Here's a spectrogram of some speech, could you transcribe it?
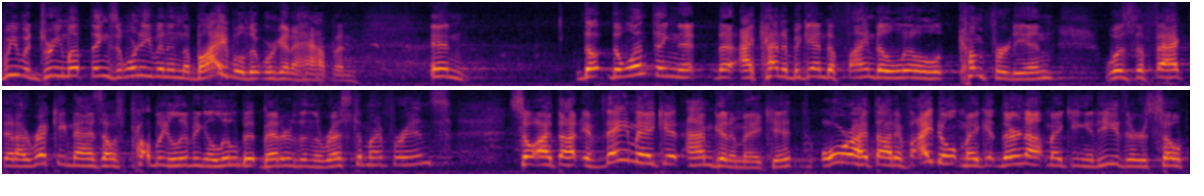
we would dream up things that weren't even in the Bible that were going to happen. And the, the one thing that, that I kind of began to find a little comfort in was the fact that I recognized I was probably living a little bit better than the rest of my friends. So I thought, if they make it, I'm going to make it. Or I thought, if I don't make it, they're not making it either. So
